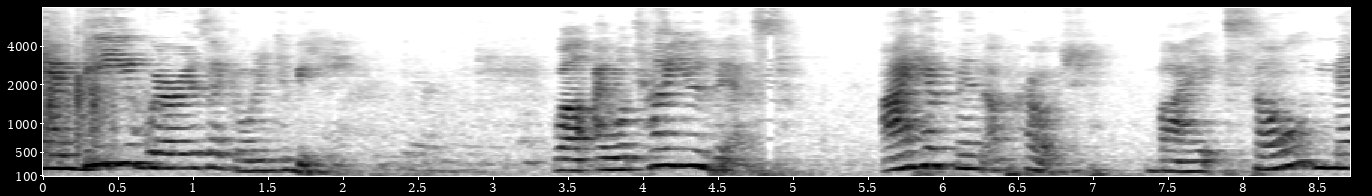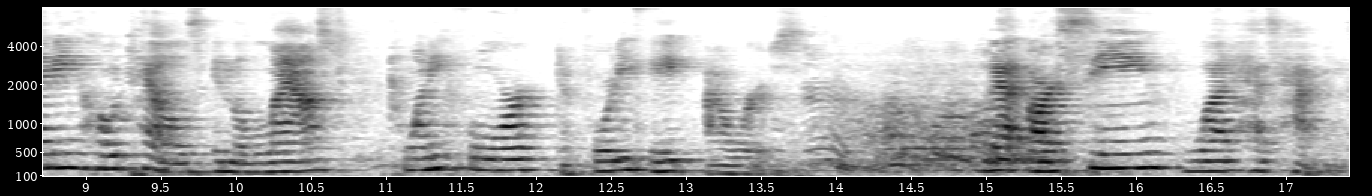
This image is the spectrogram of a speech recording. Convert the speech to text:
And B, where is it going to be? Well, I will tell you this. I have been approached by so many hotels in the last 24 to 48 hours that are seeing what has happened.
